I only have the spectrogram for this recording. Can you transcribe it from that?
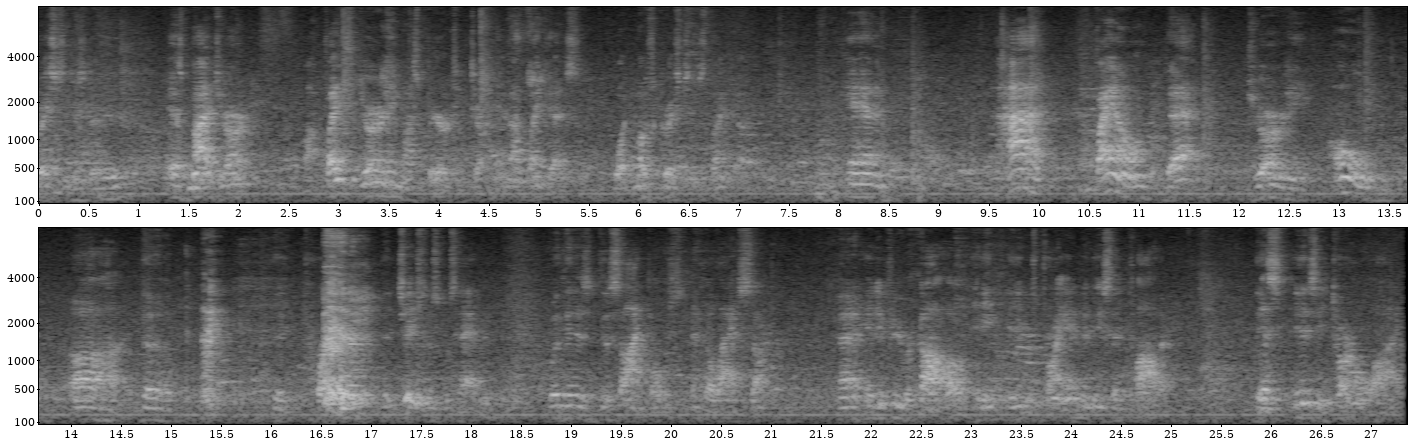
Christians do, as my journey, my faith journey, my spiritual journey, and I think that's what most Christians think of. And I found that journey on uh, the, the prayer that Jesus was having with his disciples at the Last Supper. Uh, and if you recall, he, he was praying and he said, Father, this is eternal life,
